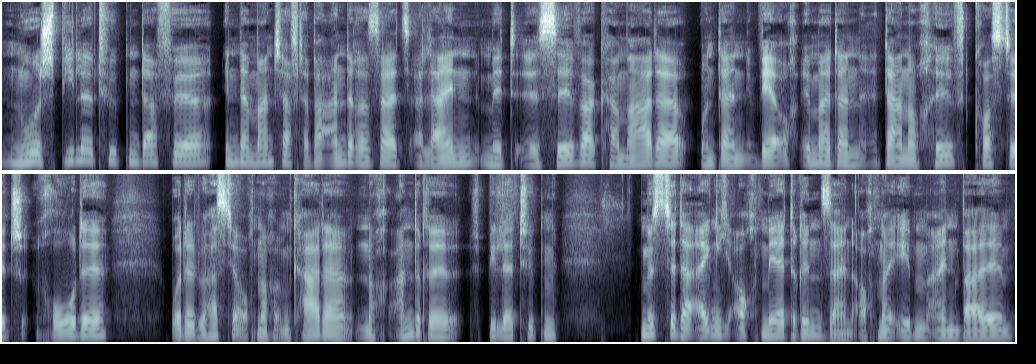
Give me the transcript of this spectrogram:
nur Spielertypen dafür in der Mannschaft, aber andererseits allein mit äh, Silva, Kamada und dann wer auch immer dann da noch hilft, Kostic, Rode oder du hast ja auch noch im Kader noch andere Spielertypen, müsste da eigentlich auch mehr drin sein, auch mal eben einen Ball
